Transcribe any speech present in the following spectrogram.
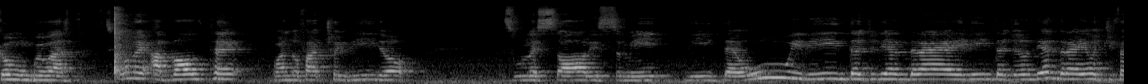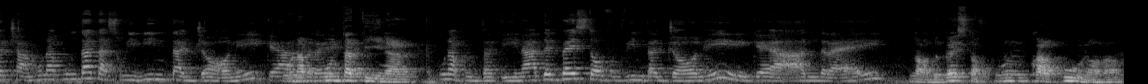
Comunque guarda, siccome a volte quando faccio i video sulle stories mi dite uh i vintage di Andrei, i vintage non di Andrei, oggi facciamo una puntata sui vintagioni che Una Andrei. puntatina. una puntatina, The Best of Vintagioni che ha Andrei. No, the best of un qualcuno, no?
